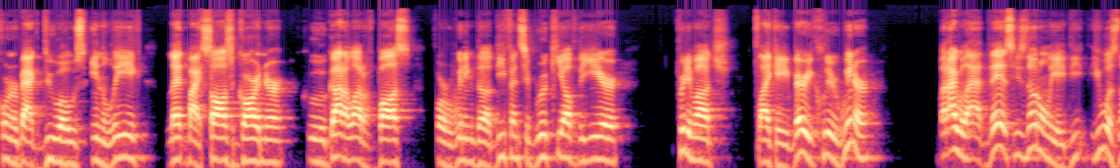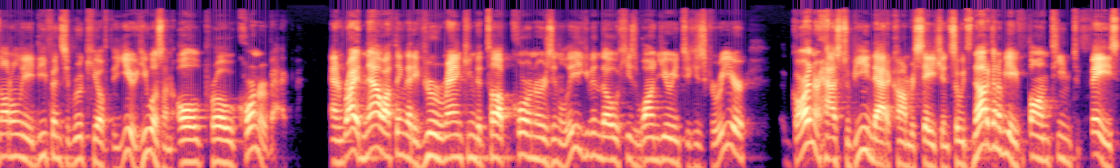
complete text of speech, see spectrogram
cornerback duos in the league, led by Sauce Gardner, who got a lot of buzz winning the Defensive Rookie of the Year. Pretty much like a very clear winner. But I will add this: he's not only a de- he was not only a defensive rookie of the year, he was an All-Pro cornerback. And right now, I think that if you're ranking the top corners in the league, even though he's one year into his career, Gardner has to be in that conversation. So it's not going to be a fun team to face.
